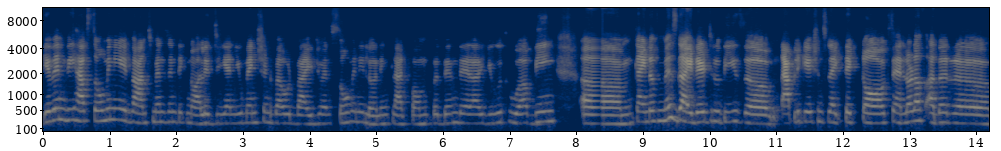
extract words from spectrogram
given we have so many advancements in technology and you mentioned about Byju and so many learning platforms but then there are youth who are being um, kind of misguided through these uh, applications like tiktoks and a lot of other uh,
